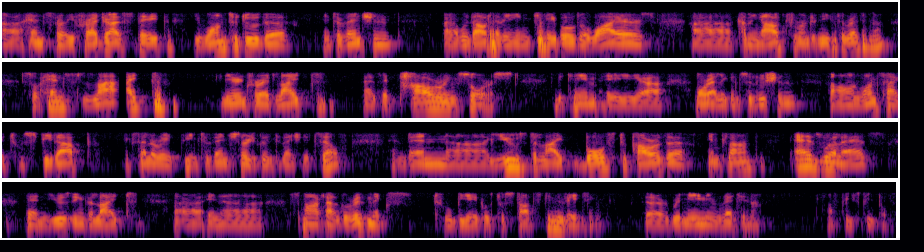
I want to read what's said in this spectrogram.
uh, hence very fragile state. You want to do the intervention uh, without having cables or wires uh, coming out from underneath the retina. So hence light, near infrared light as a powering source became a uh, more elegant solution uh, on one side to speed up, accelerate the intervention, surgical intervention itself, and then uh, use the light both to power the implant as well as then using the light uh, in a smart algorithmics to be able to start stimulating the remaining retina of these people.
